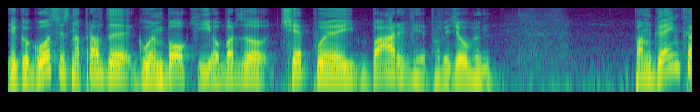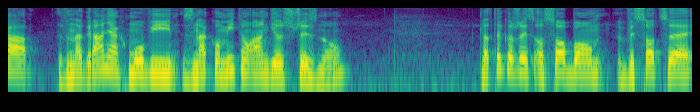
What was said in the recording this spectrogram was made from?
Jego głos jest naprawdę głęboki, o bardzo ciepłej barwie, powiedziałbym. Pan Genka w nagraniach mówi znakomitą angielszczyzną, dlatego że jest osobą wysoce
